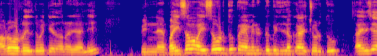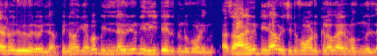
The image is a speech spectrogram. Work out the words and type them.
അവിടെ ഓർഡർ ചെയ്തിട്ട് പറ്റിയെന്ന് പറഞ്ഞു കഴിഞ്ഞാൽ പിന്നെ പൈസ പൈസ കൊടുത്തു പേയ്മെന്റ് ഇട്ട് ബില്ലൊക്കെ അയച്ചു കൊടുത്തു. അതിന് ശേഷം ഒരു വിവരവും ഇല്ല. പിന്നെ നോക്കിയപ്പോൾ ബില്ല് അവർ ഡിലീറ്റ് ചെയ്തിട്ടുണ്ട് ഫോണിൽ നിന്ന് ആ സാധനം കിട്ടിയില്ല വിളിച്ചിട്ട് ഫോൺ എടുക്കലോ കാര്യങ്ങളോ ഒന്നുമില്ല.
